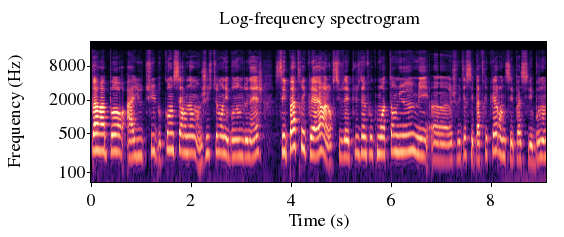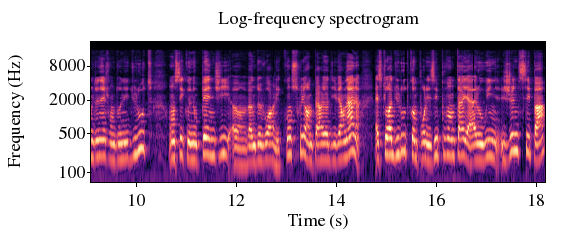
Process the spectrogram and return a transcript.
par rapport à YouTube concernant justement les bonhommes de neige. C'est pas très clair. Alors, si vous avez plus d'infos que moi, tant mieux. Mais euh, je veux dire, c'est pas très clair. On ne sait pas si les bonhommes de neige vont donner du loot. On sait que nos PNJ euh, vont devoir les construire en période hivernale. Est-ce qu'il y aura du loot comme pour les épouvantails à Halloween? Je ne sais pas.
